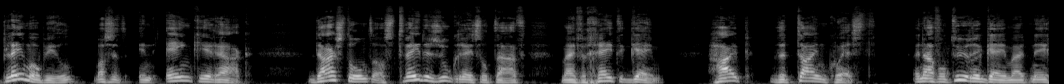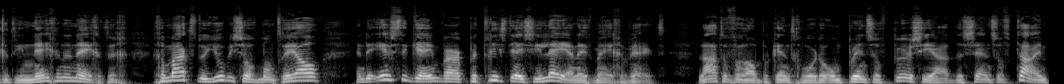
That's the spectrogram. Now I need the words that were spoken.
Playmobil was het in één keer raak. Daar stond als tweede zoekresultaat mijn vergeten game. Hype the Time Quest. Een avonturengame uit 1999, gemaakt door Ubisoft Montreal en de eerste game waar Patrice Desilets aan heeft meegewerkt. Later vooral bekend geworden om Prince of Persia, The Sands of Time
